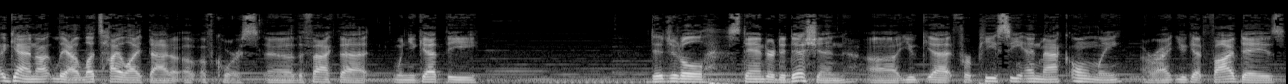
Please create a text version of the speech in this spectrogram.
again, uh, yeah, let's highlight that, of, of course, uh, the fact that when you get the digital standard edition, uh, you get for PC and Mac only. All right, you get five days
